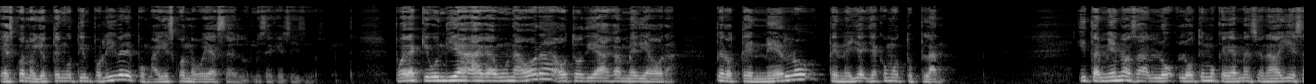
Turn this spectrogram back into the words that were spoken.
es cuando yo tengo tiempo libre, pues ahí es cuando voy a hacer mis ejercicios. Puede que un día haga una hora, otro día haga media hora, pero tenerlo, tener ya, como tu plan. Y también, o sea, lo, lo, último que había mencionado ahí es,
